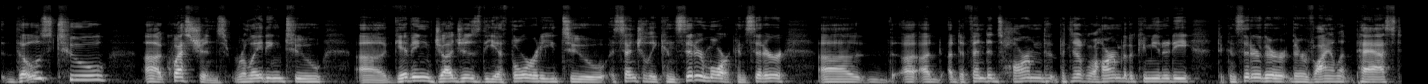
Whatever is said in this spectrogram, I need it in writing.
those two uh, questions relating to uh, giving judges the authority to essentially consider more, consider uh, a, a, defendant's harmed, potential harm to the community, to consider their their violent past.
